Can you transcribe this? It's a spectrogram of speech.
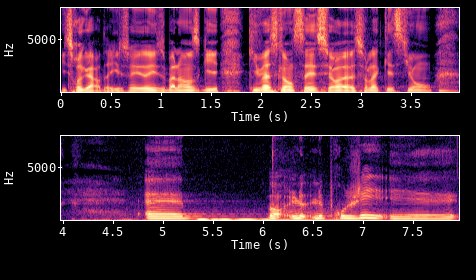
Il se regarde, il se, balance, qui, qui, va se lancer sur, sur la question? Bon, le, projet est,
